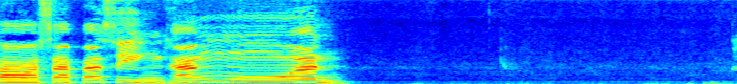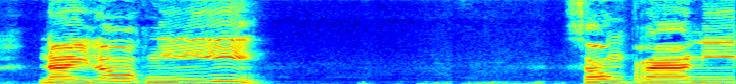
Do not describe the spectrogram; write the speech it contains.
ต่อสรรพสิ่งทั้งมวล ในโลกนี้ ทรงปราณี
